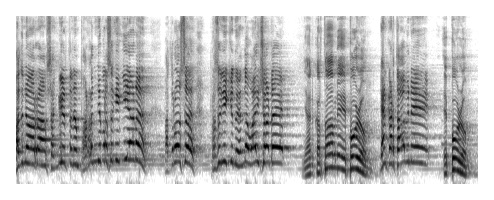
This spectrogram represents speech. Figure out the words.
പതിനാറാം സങ്കീർത്തനം പറഞ്ഞു പ്രസംഗിക്കുകയാണ്. പത്രോസ് പ്രസംഗിക്കുന്നു. എന്താ വായിച്ചോട്ടെ? ഞാൻ കർത്താവിനെ എപ്പോഴും ഞാൻ കർത്താവിനെ എപ്പോഴും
